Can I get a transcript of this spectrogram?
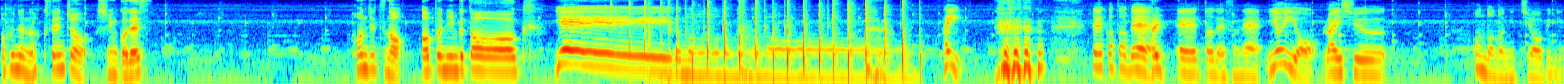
お船の副船長しんこです。本日のオープニングトーク。イエーイ。はい。ということで、はい。えーっとですねいよいよ来週今度の日曜日に、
